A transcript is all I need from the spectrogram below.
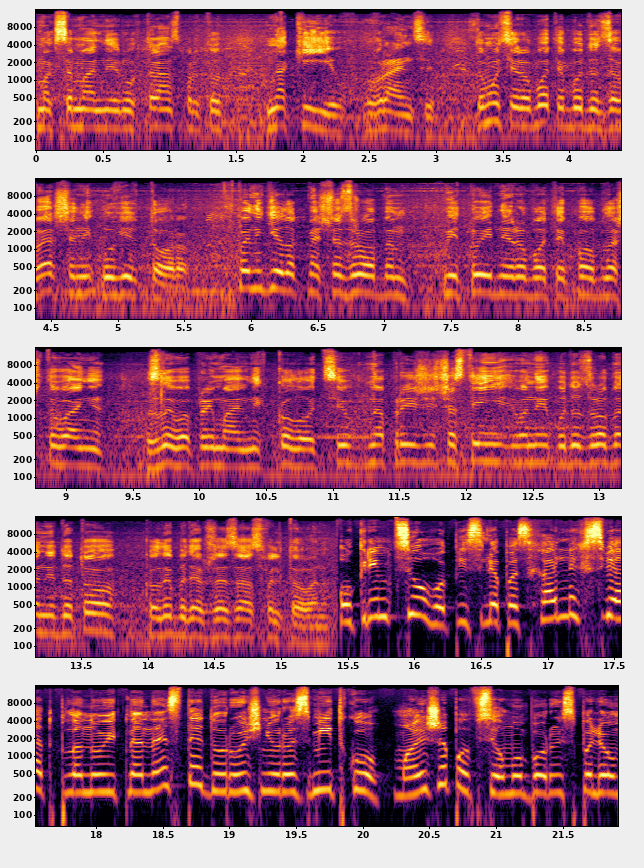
максимальний рух транспорту на Київ вранці. Тому ці роботи будуть завершені у вівторок. В понеділок ми ще зробимо відповідні роботи по облаштуванню зливоприймальних колодців на проїжджій частині. Вони будуть зроблені до того, коли буде вже заасфальтовано. Окрім цього, після пасхальних свят планують нанести дорожню розмітку майже по всьому Борисполю.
